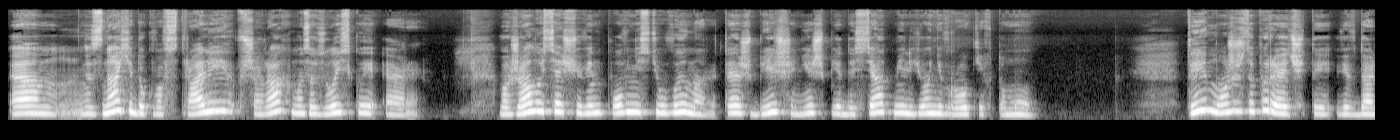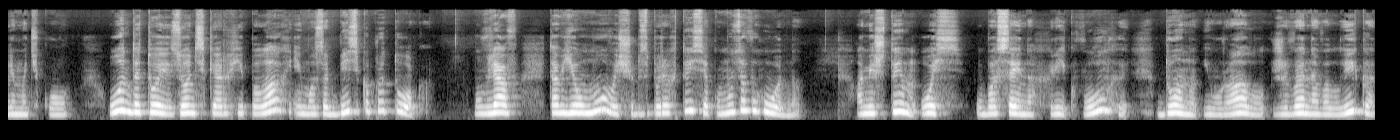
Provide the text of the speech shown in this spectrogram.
Ем, знахідок в Австралії в шарах мезозойської ери. Вважалося, що він повністю вимер теж більше, ніж 50 мільйонів років тому. Ти можеш заперечити, вів далі Матько. Он де той зонський архіпелаг і Мозамбійська протока. Мовляв, там є умови, щоб зберегтися кому завгодно. А між тим, ось у басейнах рік Волги, Дону і Уралу живе невелика,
